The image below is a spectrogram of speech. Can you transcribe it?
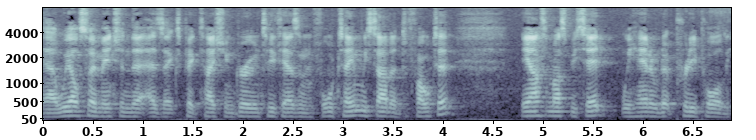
Uh, we also mentioned that as expectation grew in 2014, we started to falter. The answer must be said, we handled it pretty poorly.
